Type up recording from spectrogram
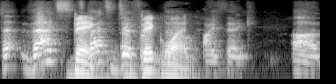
that that's Big, that's a different big though, one. I think. Uh,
